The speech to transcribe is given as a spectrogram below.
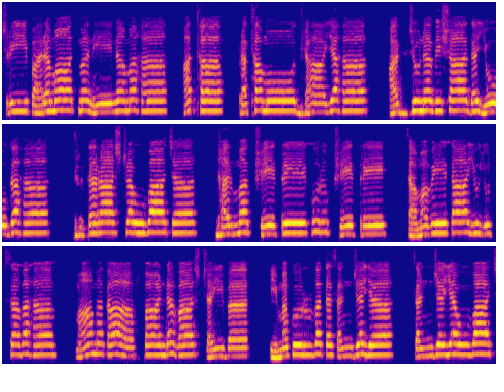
श्रीपरमात्मने नमः। अथ अर्जुनविषादयोगः धृतराष्ट्र उवाच। धर्मक्षेत्रे कुरुक्षेत्रे समवेतायुयुत्सवः मामकाः पाण्डवाश्चैव। किमकुर्वत सञ्जय सञ्जय उवाच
